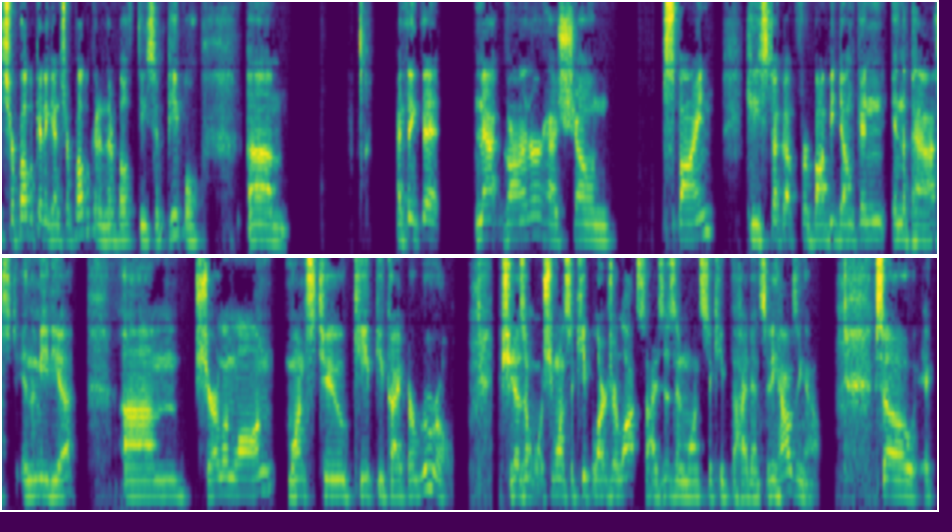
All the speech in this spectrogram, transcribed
it's Republican against Republican, and they're both decent people. Um, I think that Matt Garner has shown spine. He stuck up for Bobby Duncan in the past in the media. Um, Sherilyn Long wants to keep Yucaipa rural. She doesn't. She wants to keep larger lot sizes and wants to keep the high density housing out. So it,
